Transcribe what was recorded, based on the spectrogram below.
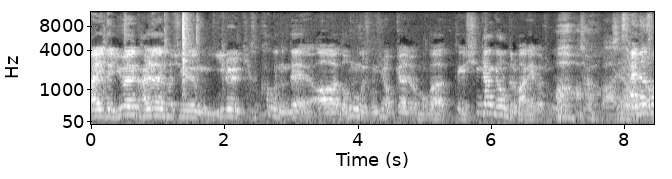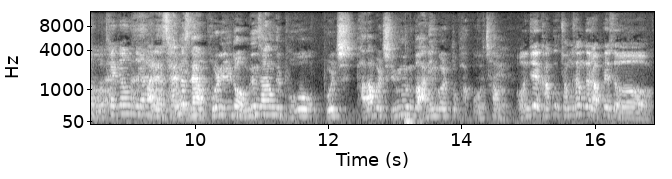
아니 근데 유엔 관련해서 지금 일을 계속 하고 있는데 아 너무 정신이 없게 하죠. 뭔가 되게 신기한 경험들을 많이 해가지고. 아 맞아요. 아, 살면서 못할 경우들을 아니 살면서 내가 볼 일도 없는 사람들 보고 볼 지- 받아볼 질문도 아닌 걸 또 받고 참. 언제 각국 정상들 앞에서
